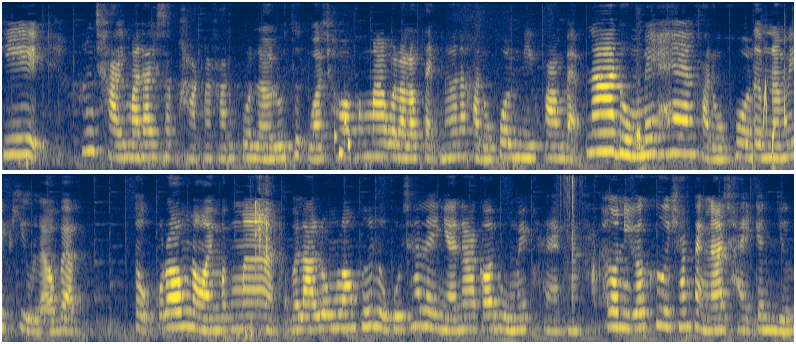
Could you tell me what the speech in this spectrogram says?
ที่เพิ่งใช้มาได้สักพักนะคะ ทุกคนแล้วรู้สึกว่าชอบมากๆเวลาเราแต่งหน้านะคะ ทุกคนมีความแบบหน้าดูไม่แห้งค่ะทุกคนเติมน้ำไม่ผิวแล้วแบบตกร่องน้อยมากๆ เวลาลงรองพื้นหรือคุชชั่นอะไรเงี้ยหน้าก็ดูไม่แครกนะคะ ตัวนี้ก็คือช่างแต่งหน้าใช้กันเยอะ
